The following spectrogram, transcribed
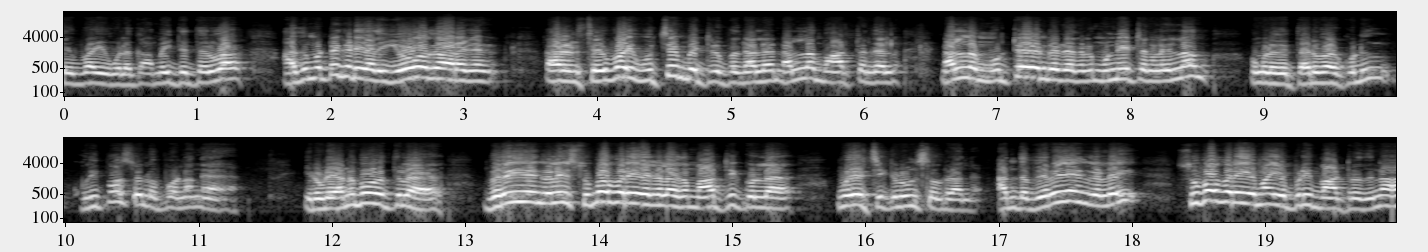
செவ்வாய் உங்களுக்கு அமைத்து தருவார். அது மட்டும் கிடையாது யோககாரகன் செவ்வாய் உச்சம் பெற்றிருப்பதனால நல்ல மாற்றங்கள் நல்ல முற்றேற்றங்கள் முன்னேற்றங்கள் எல்லாம் உங்களுக்கு தருவார். கொடு குறிப்பாக சொல்ல போனாங்க என்னுடைய அனுபவத்தில் விரயங்களை சுப விரயங்களாக மாற்றிக்கொள்ள முயற்சிக்கணும்னு சொல்கிறாங்க அந்த விரயங்களை சுபவிரயமாக எப்படி மாற்றுறதுன்னா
